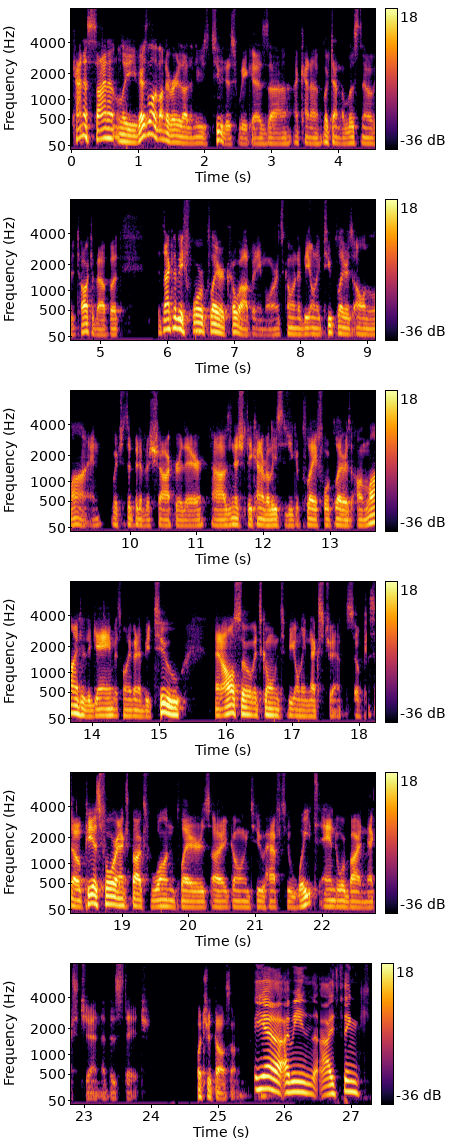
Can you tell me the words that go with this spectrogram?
kind of silently. There's a lot of underrated other news too this week, as uh, I kind of looked down the list and we talked about, but it's not going to be four player co-op anymore. It's going to be only two players online, which is a bit of a shocker there. Uh, it was initially kind of released as you could play four players online to the game. It's only going to be two. And also it's going to be only next gen. So so PS4 and Xbox One players are going to have to wait and or buy next gen at this stage. What's your thoughts on? Yeah, I mean, I think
